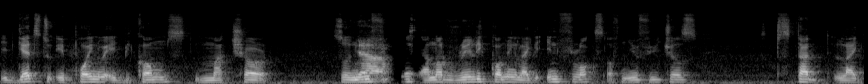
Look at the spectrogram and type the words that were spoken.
It gets to a point where it becomes mature. So new Yeah. features are not really coming like the influx of new features start like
